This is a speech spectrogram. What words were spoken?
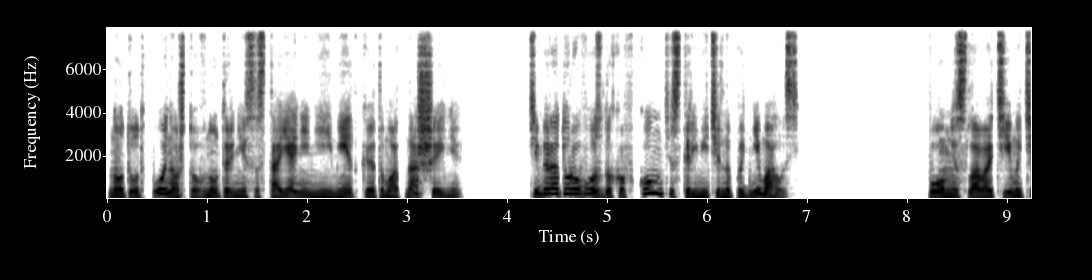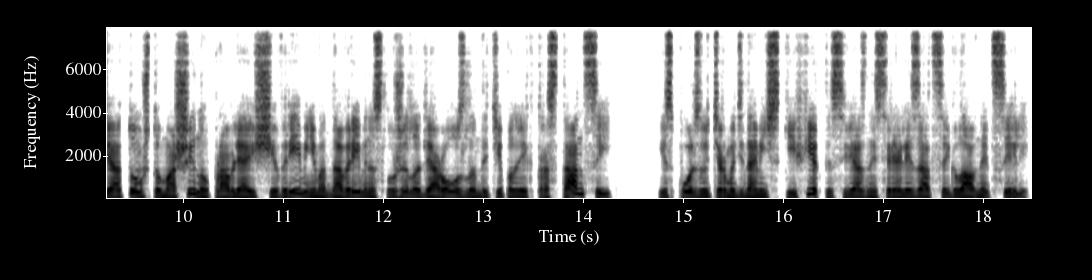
но тут понял, что внутреннее состояние не имеет к этому отношения. Температура воздуха в комнате стремительно поднималась. Помня слова Тимати о том, что машина, управляющая временем, одновременно служила для Роузленда теплоэлектростанцией, используя термодинамические эффекты, связанные с реализацией главной цели,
